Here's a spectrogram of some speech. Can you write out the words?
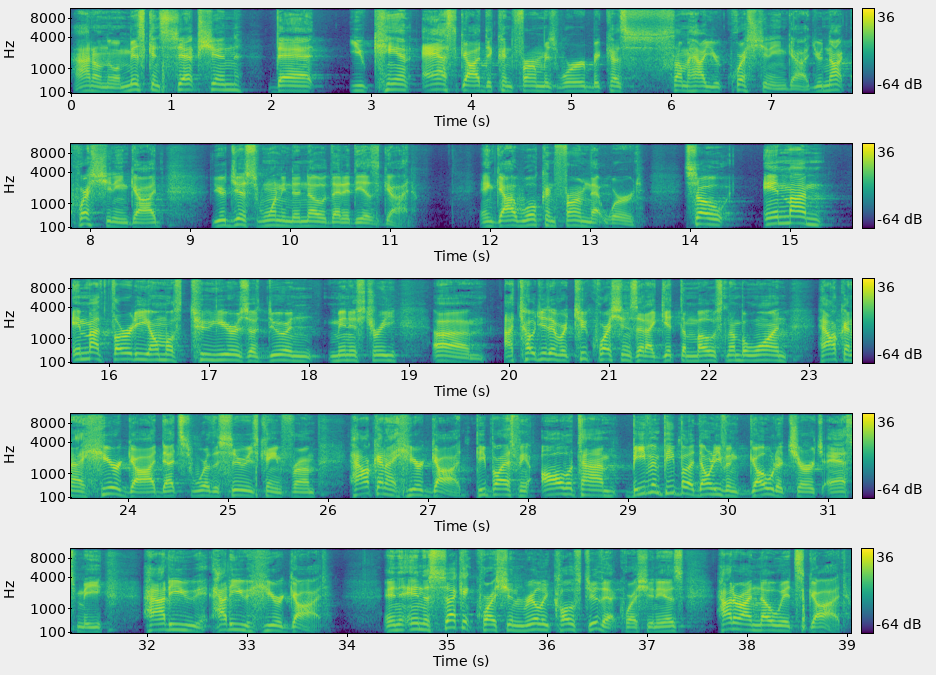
I don't know, a misconception that you can't ask God to confirm his word because somehow you're questioning God. You're not questioning God, you're just wanting to know that it is God. And God will confirm that word. So in my in my 30, almost two years of doing ministry, um, I told you there were two questions that I get the most. Number one, how can I hear God? That's where the series came from. How can I hear God? People ask me all the time, even people that don't even go to church ask me, how do you, how do you hear God? And, and the second question, really close to that question, is how do I know it's God?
